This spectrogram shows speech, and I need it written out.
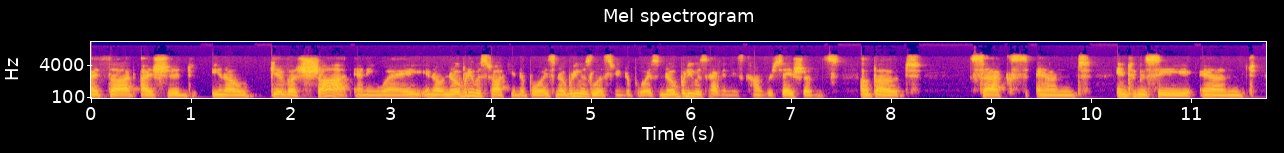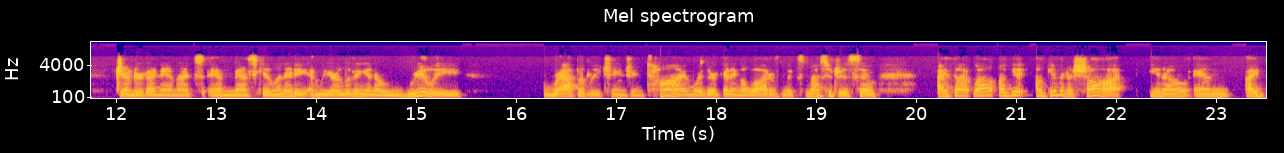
I thought I should, you know, give a shot anyway. You know, nobody was talking to boys, nobody was listening to boys, nobody was having these conversations about sex and intimacy and gender dynamics and masculinity. And we are living in a really rapidly changing time where they're getting a lot of mixed messages. So I thought, well, I'll get I'll give it a shot, you know, and I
